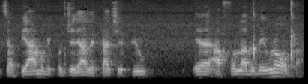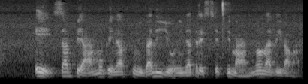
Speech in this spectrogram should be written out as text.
Sappiamo che Poggevale è il carcere più eh, affollato d'Europa e sappiamo che in alcuni padiglioni da tre settimane non arriva l'acqua.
